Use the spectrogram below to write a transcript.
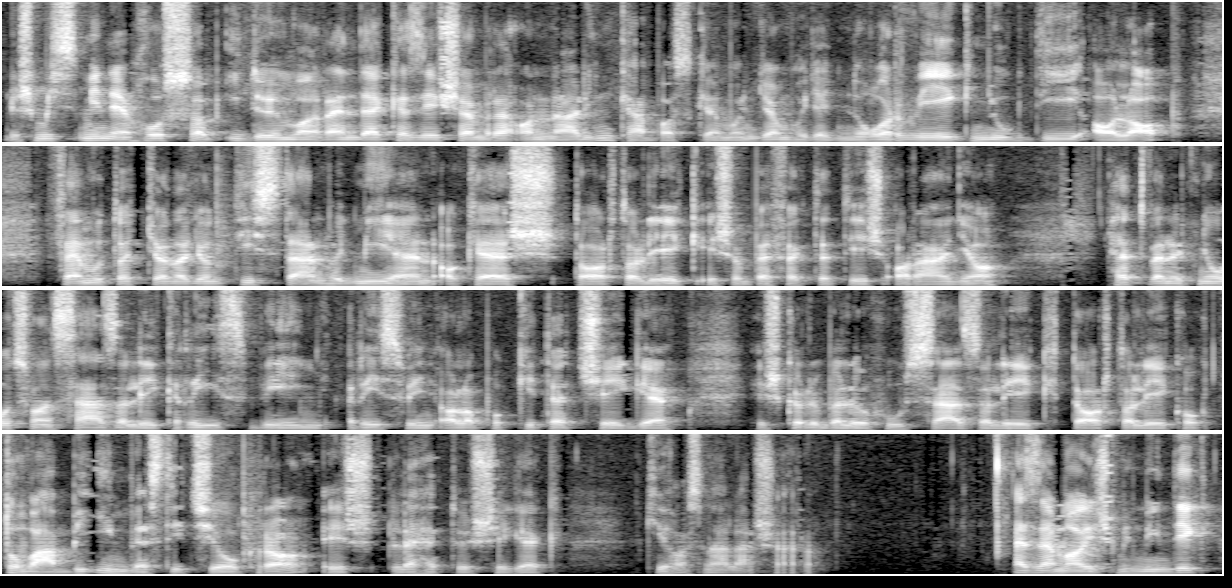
és minél hosszabb időm van rendelkezésemre, annál inkább azt kell mondjam, hogy egy norvég nyugdíj alap felmutatja nagyon tisztán, hogy milyen a cash tartalék és a befektetés aránya, 75-80 százalék részvény, részvény alapok kitettsége, és körülbelül 20 százalék tartalékok további investíciókra és lehetőségek kihasználására. Ezzel ma is, mint mindig,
